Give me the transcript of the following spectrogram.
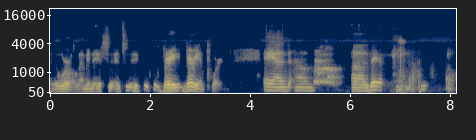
in the world. I mean, it's it's, it's very very important. And um, uh, there, oh,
